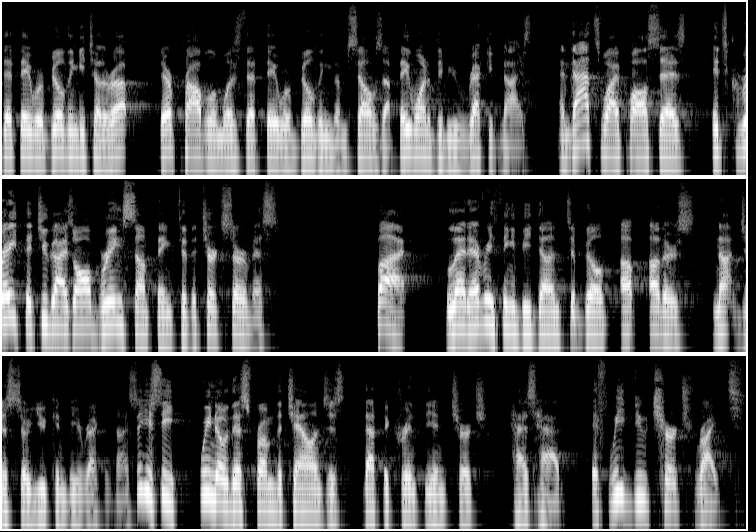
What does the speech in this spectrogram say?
that they were building each other up. Their problem was that they were building themselves up. They wanted to be recognized. And that's why Paul says, it's great that you guys all bring something to the church service, but let everything be done to build up others, not just so you can be recognized. So you see, we know this from the challenges that the Corinthian church has had. If we do church right,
